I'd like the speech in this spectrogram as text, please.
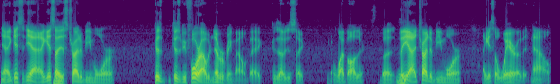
Yeah, I guess. Yeah, I guess I Mm. just try to be more, because because before I would never bring my own bag because I was just like, you know, why bother? But but Mm. yeah, I try to be more, I guess, aware of it now,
